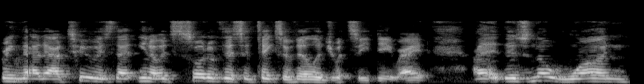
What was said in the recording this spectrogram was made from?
bring that out too. Is that you know it's sort of this? It takes a village with CD, right? I, there's no one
